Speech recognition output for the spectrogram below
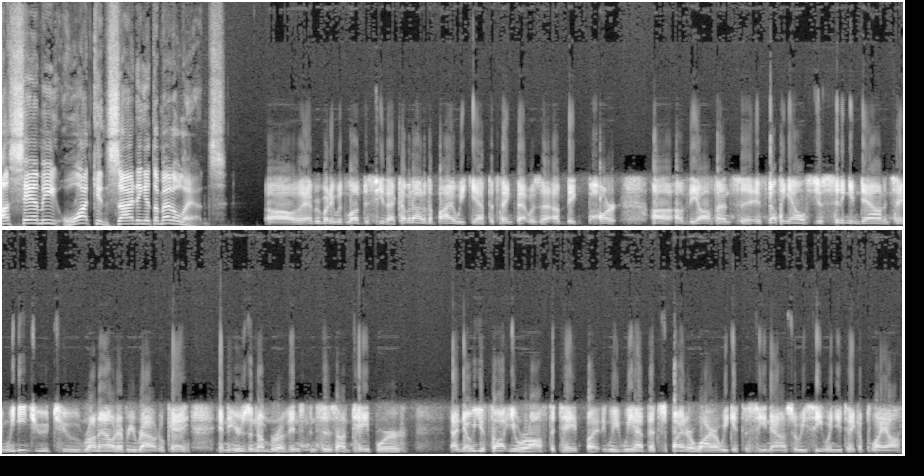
a Sammy Watkins sighting at the Meadowlands? Oh, everybody would love to see that. Coming out of the bye week, you have to think that was a, a big part uh, of the offense. Uh, If nothing else, just sitting him down and saying, "We need you to run out every route, okay?" And here's a number of instances on tape where I know you thought you were off the tape, but we we have that spider wire we get to see now, so we see when you take a play off.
